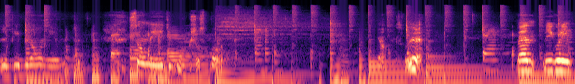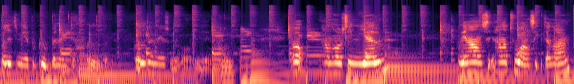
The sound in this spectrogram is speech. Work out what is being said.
Eller Vibranium. Typ, som är typ okrossbart. Ja, så är det. Men vi går in på lite mer på gubben och inte skölden. Skölden är som en vanlig sköld. Ja, han har sin hjälm. Och han har två ansikten har han.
